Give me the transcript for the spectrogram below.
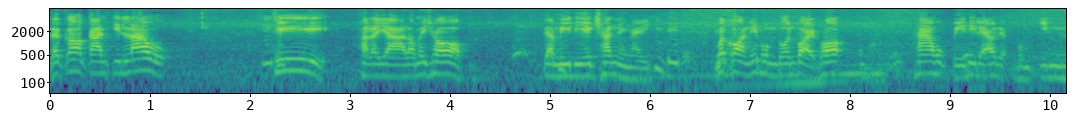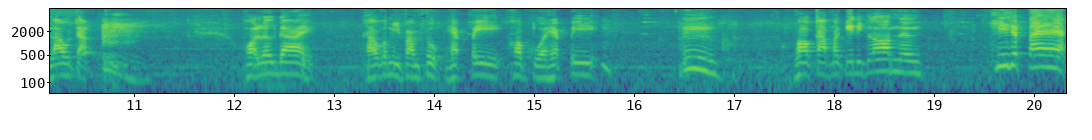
แล้วก็การกินเหล้าที่ภรรยาเราไม่ชอบ จะมีดีแอคชั่นยังไง เมื่อก่อนนี้ผมโดนบ่อยเพราะ ห้าหกปีที่แล้วเนี่ยผมกินเหล้าจัด พอเลิกได้ เขาก็มีความสุขแฮปปี้ครอบครัวแฮปปี้อืมพอกลับมากินอีกรอบนึงขี้จะแตก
